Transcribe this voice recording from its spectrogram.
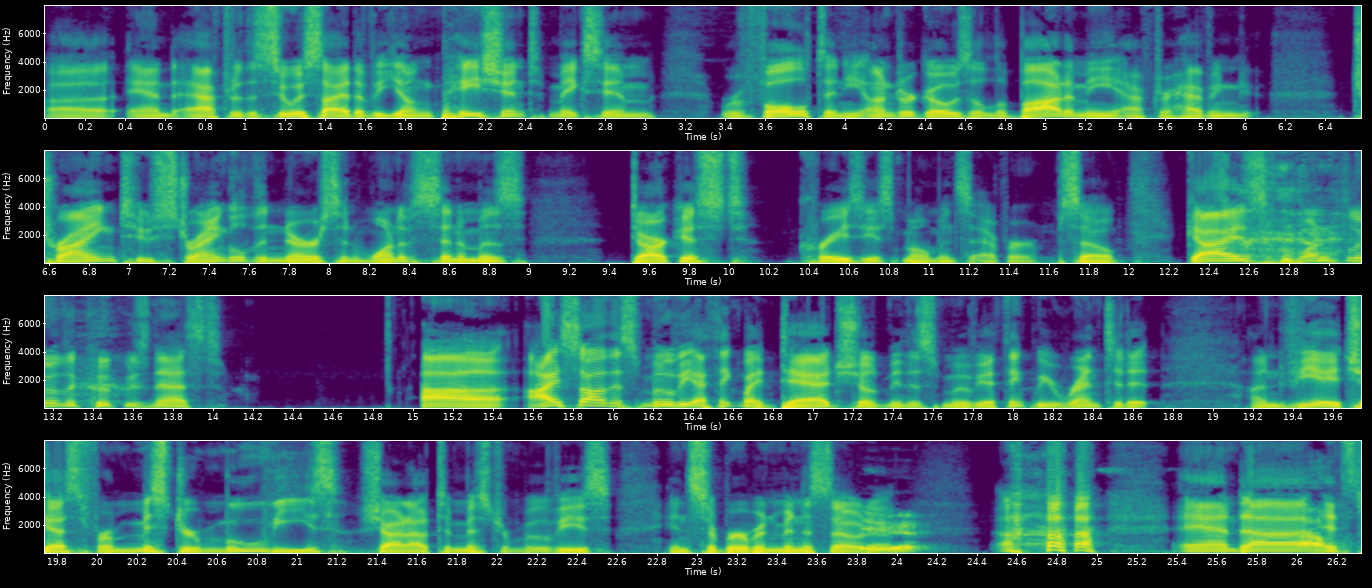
Uh, and after the suicide of a young patient makes him revolt, and he undergoes a lobotomy after having trying to strangle the nurse in one of cinema's darkest, craziest moments ever. So, guys, One Flew of the Cuckoo's Nest. Uh, I saw this movie. I think my dad showed me this movie. I think we rented it on VHS from Mr. Movies. Shout out to Mr. Movies in suburban Minnesota. and uh, it's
